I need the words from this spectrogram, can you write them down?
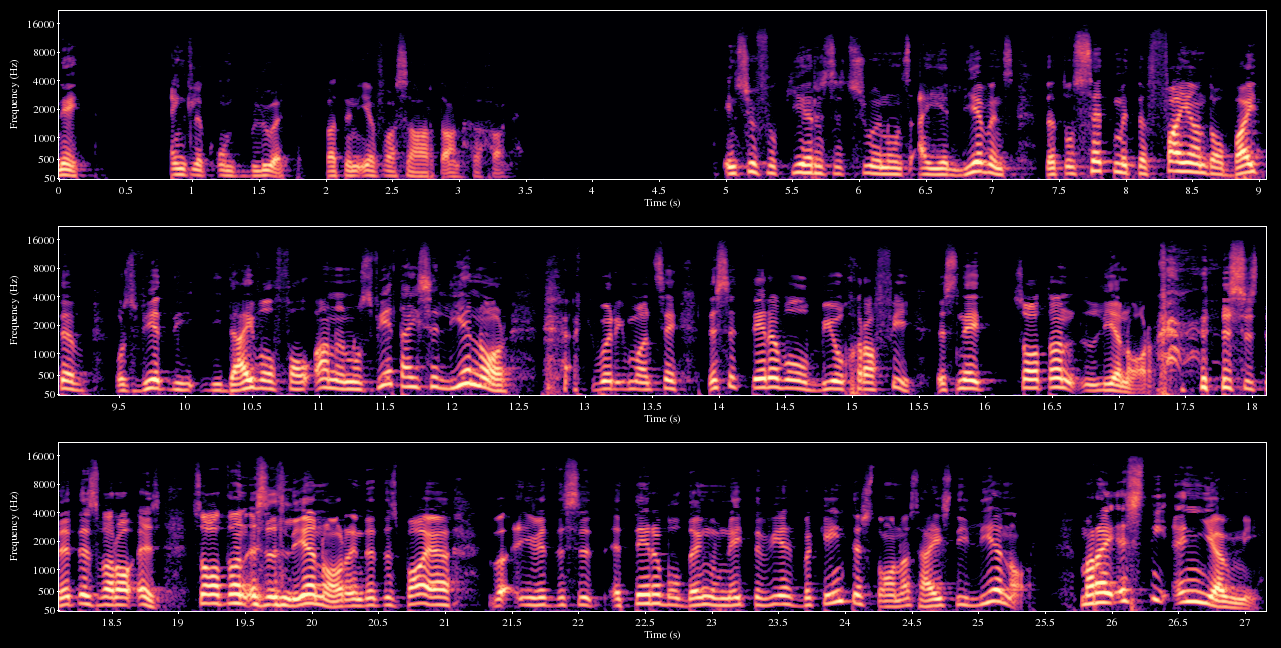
net eintlik ontbloot wat in Eva se hart aangegaan het. En soveel keer is dit so in ons eie lewens dat ons sit met 'n vyand daar buite. Ons weet die die duiwel val aan en ons weet hy's 'n leienaar. Ek hoor iemand sê dis 'n terrible biografie. Dis net Satan leienaar. Soos dit is wat daar is. Satan is 'n leienaar en dit is baie jy weet dis 'n terrible ding om net te weet bekend te staan as hy is die leienaar. Maar hy is nie in jou nie.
